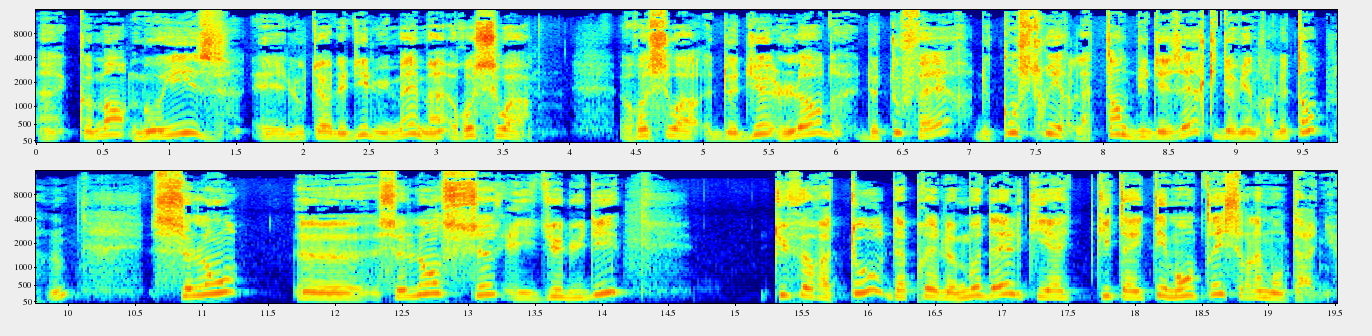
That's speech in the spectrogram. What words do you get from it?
hein, comment Moïse, et l'auteur le dit lui-même, hein, reçoit, reçoit de Dieu l'ordre de tout faire, de construire la tente du désert qui deviendra le temple, selon, euh, selon ce, et Dieu lui dit, tu feras tout d'après le modèle qui t'a été montré sur la montagne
